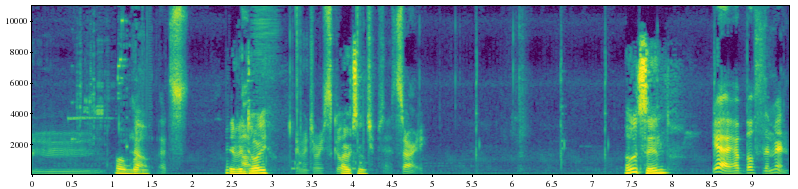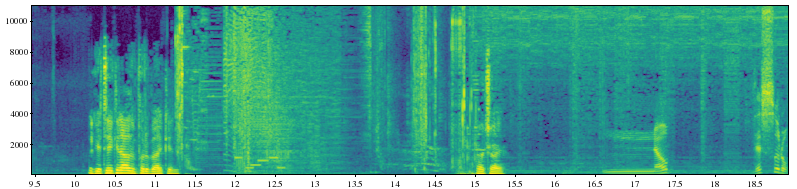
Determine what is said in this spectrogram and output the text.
Mm, Oh, no, button. that's Inventory? inventory scope. R2. chipset. Sorry. Oh, it's in. Yeah, I have both of them in. Okay, take it out and put it back in. I'll try. This little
